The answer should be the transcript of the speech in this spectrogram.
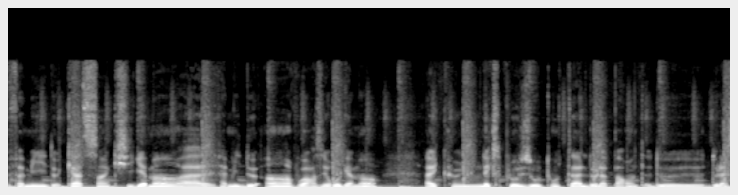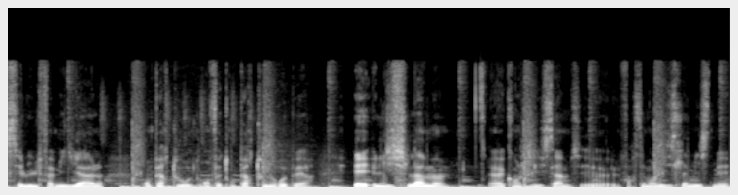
familles de 4, 5, 6 gamins à des familles de 1 voire 0 gamins, avec une explosion totale de la, de, de, cellule familiale. On perd tout, en fait, on perd tous nos repères. Et l'islam, euh, quand je dis l'islam, c'est euh, forcément les islamistes, mais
